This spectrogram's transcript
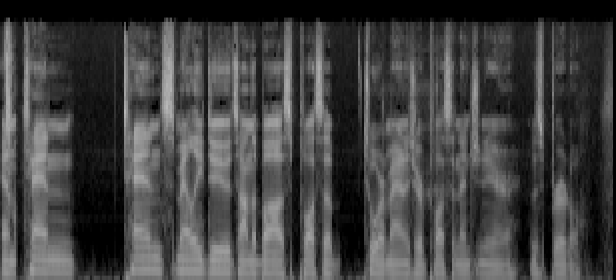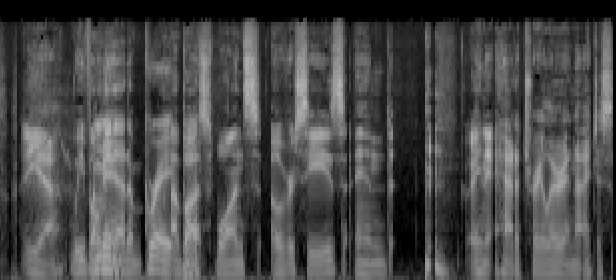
and 10, 10 smelly dudes on the bus, plus a tour manager, plus an engineer. It was brutal. Yeah, we've I only mean, had a great, a but- bus once overseas, and and it had a trailer. And I just,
